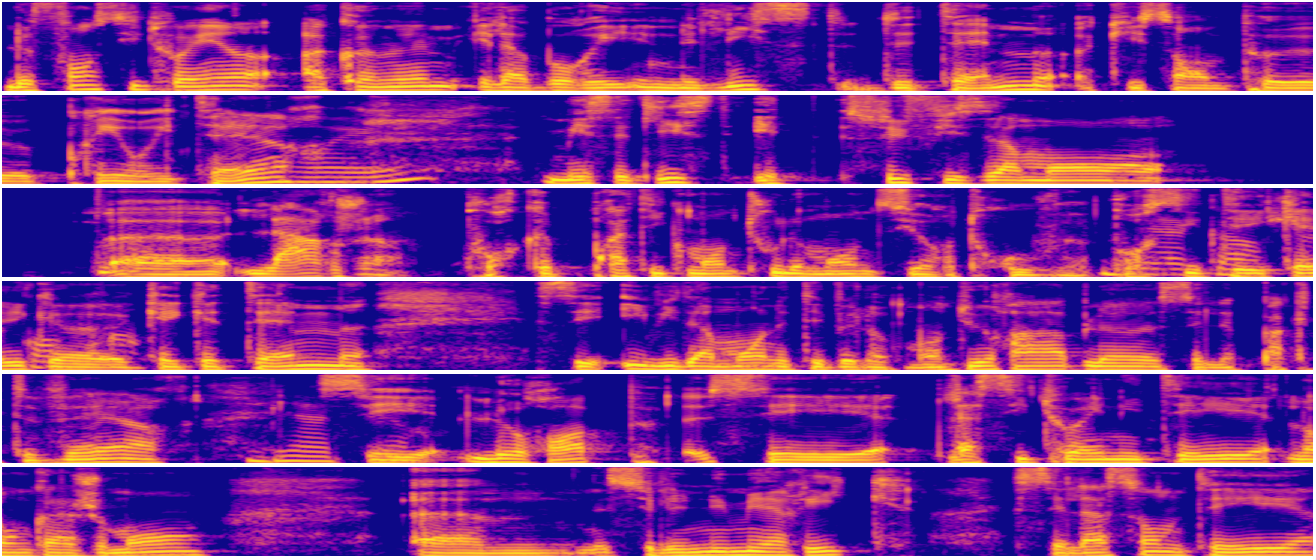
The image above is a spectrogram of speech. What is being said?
Le Fonds citoyen a quand même élaboré une liste de thèmes qui sont un peu prioritaires, mais cette liste est suffisamment euh, large pour que pratiquement tout le monde s'y retrouve. Pour citer quelques quelques thèmes, c'est évidemment le développement durable, c'est le pacte vert, c'est l'Europe, c'est la citoyenneté, l'engagement, euh, c'est le numérique, c'est la santé,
